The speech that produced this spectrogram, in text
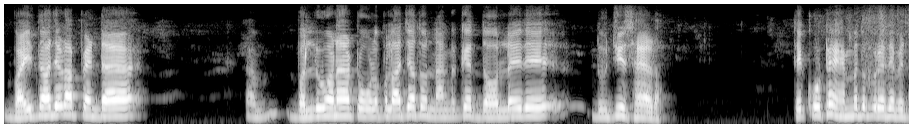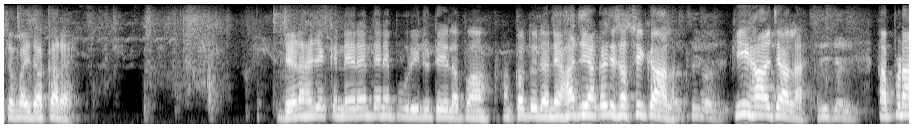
ਬਾਈ ਦਾ ਜਿਹੜਾ ਪਿੰਡ ਹੈ ਬੱਲੂਆਣਾ ਟੋਲ ਪਲਾਜ਼ਾ ਤੋਂ ਲੰਘ ਕੇ ਦੌਲੇ ਦੇ ਦੂਜੀ ਸਾਈਡ ਤੇ ਕੋਠੇ ਹਿੰਮਤਪੁਰੇ ਦੇ ਵਿੱਚ ਬਾਈ ਦਾ ਘਰ ਹੈ। ਦਿਨ ਹਜੇ ਕਿੰਨੇ ਰਹਿੰਦੇ ਨੇ ਪੂਰੀ ਡਿਟੇਲ ਆਪਾਂ ਅੰਕਲ ਤੋਂ ਲੈਣੇ ਹਾਂਜੀ ਅੰਕਲ ਜੀ ਸਤਿ ਸ੍ਰੀ ਅਕਾਲ। ਕੀ ਹਾਲ ਚਾਲ ਹੈ? ਠੀਕ ਹੈ ਜੀ। ਆਪਣਾ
